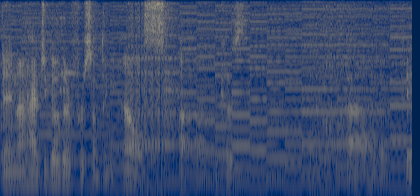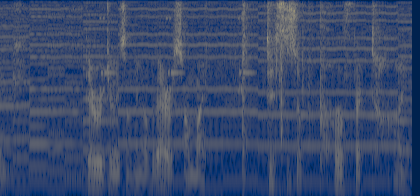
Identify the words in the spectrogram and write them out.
Then I had to go there for something else uh, because I think they were doing something over there. So I'm like, "This is a perfect time.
